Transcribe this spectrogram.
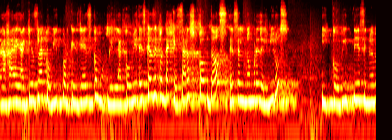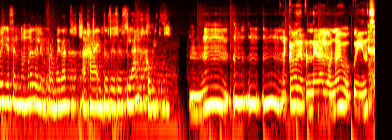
Ajá, aquí es la COVID porque ya es como la COVID, es que haz de cuenta que SARS-CoV-2 es el nombre del virus y COVID-19 ya es el nombre de la enfermedad. Ajá, entonces es la COVID. Mm, mm, mm, Acabo de aprender algo nuevo, Queens.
